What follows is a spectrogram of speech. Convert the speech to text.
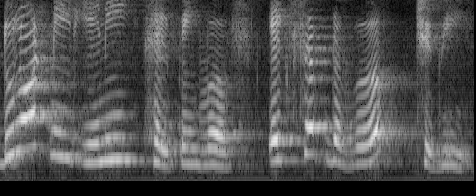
do not need any helping verbs except the verb to be.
